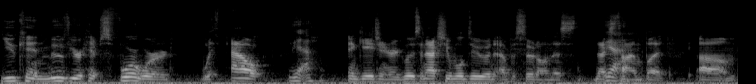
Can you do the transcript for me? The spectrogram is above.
you can move your hips forward without Yeah. engaging your glutes. And actually, we'll do an episode on this next Yeah. time. But um,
